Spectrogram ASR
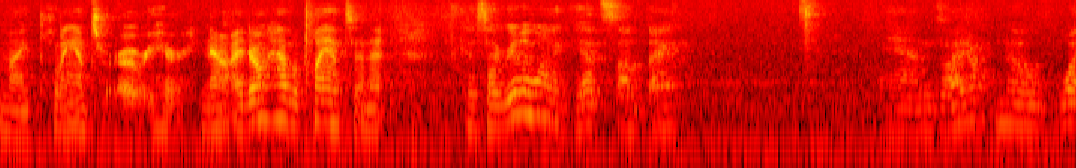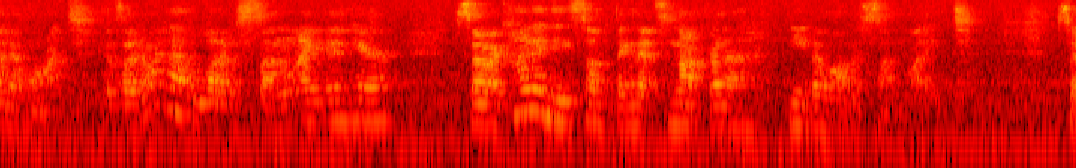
my planter over here. Now, I don't have a plant in it because I really want to get something and I don't know what I want because I don't have a lot of sunlight in here. So I kind of need something that's not going to need a lot of sunlight. So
